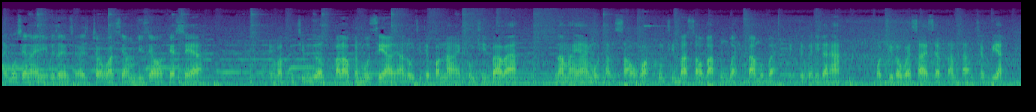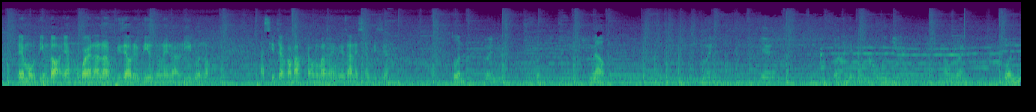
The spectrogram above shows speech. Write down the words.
Đấy, mua xe này thì bây giờ em sẽ cho các bác xem video test xe. Để bác cùng chiếm ngưỡng. Bác nào cần mua xe thì alo trực tiếp hotline 0933 522 186 hoặc 0936 307 317 để tư vấn như đặt hàng. Hoặc truy cập website xe88.vn đây màu tím đỏ nhé hôm qua đã làm video review hôm nay nó đi luôn rồi. À, xin chào các bác. Cảm ơn các bác dành thời gian để xem video. Tuần. Tuần. No Tuần. Yeah Tuần. Working à? Tuần. Tuấn.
